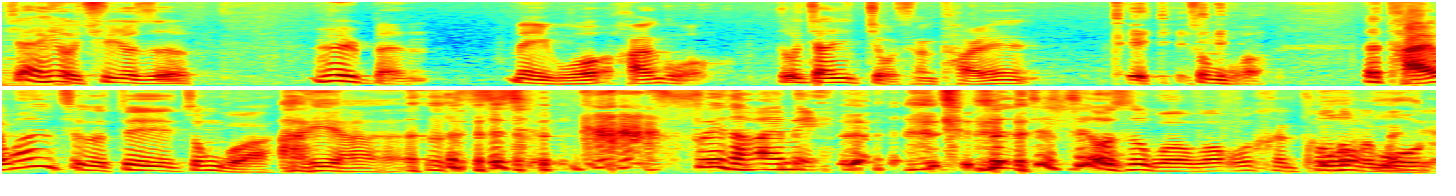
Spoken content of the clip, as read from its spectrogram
现在很有趣，就是日本、美国、韩国都将近九成讨厌对对中国，那台湾这个对中国啊，哎呀，非常暧昧。这这这个是我我我很头痛的问题。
